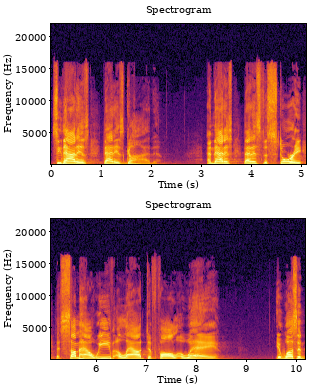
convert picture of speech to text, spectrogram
See, that is, that is God. And that is, that is the story that somehow we've allowed to fall away. It wasn't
